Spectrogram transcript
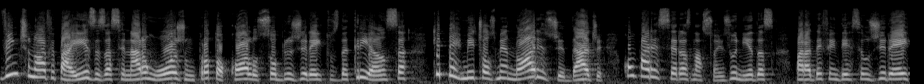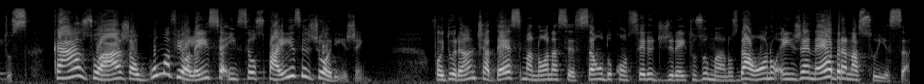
29 países assinaram hoje um protocolo sobre os direitos da criança que permite aos menores de idade comparecer às Nações Unidas para defender seus direitos, caso haja alguma violência em seus países de origem. Foi durante a 19ª sessão do Conselho de Direitos Humanos da ONU em Genebra, na Suíça.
